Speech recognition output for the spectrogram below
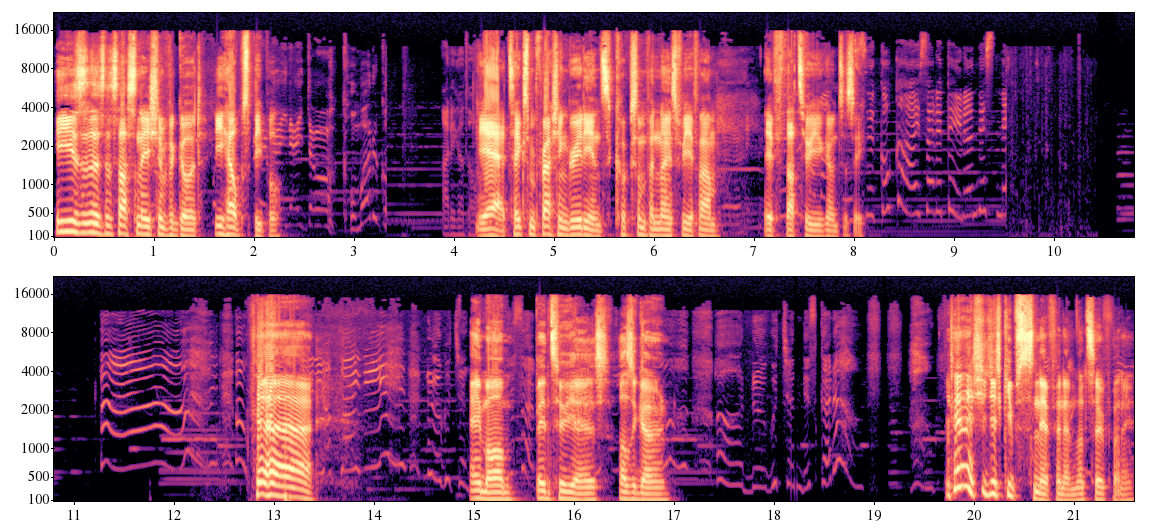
He uses this assassination for good. He helps people. Yeah, take some fresh ingredients, cook something nice for your fam. If that's who you're going to see. hey mom, been two years. How's it going? Yeah, she just keeps sniffing him, that's so funny.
